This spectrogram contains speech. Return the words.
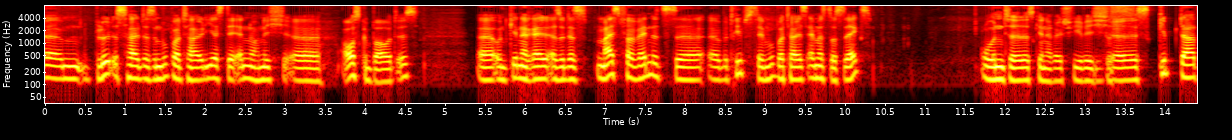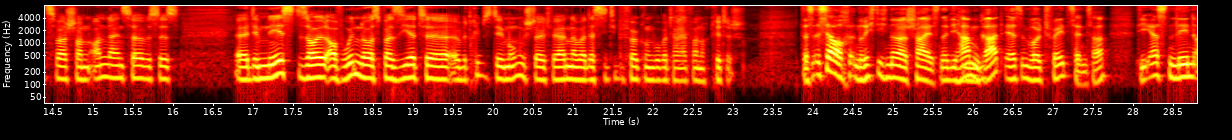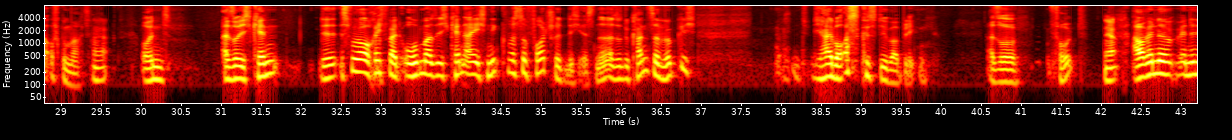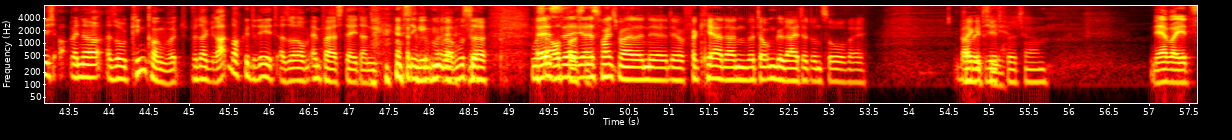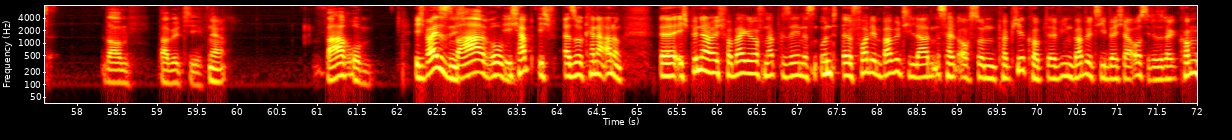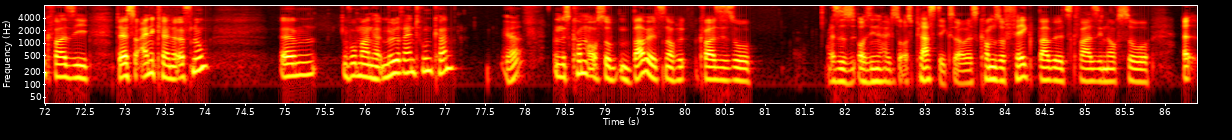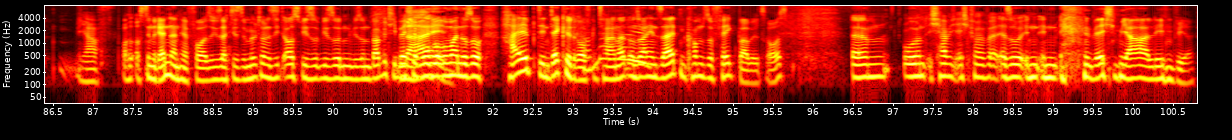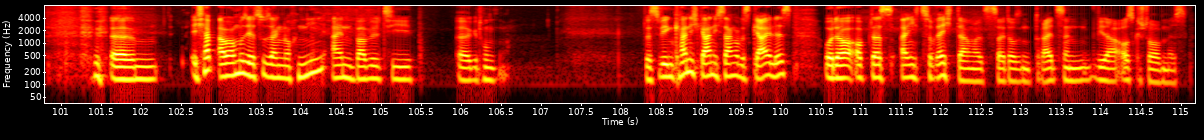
Ähm, blöd ist halt, dass in Wuppertal ISDN noch nicht äh, ausgebaut ist. Äh, und generell, also das meistverwendetste äh, Betriebssystem Wuppertal ist MS-DOS 6. Und äh, das ist generell schwierig. Äh, es gibt da zwar schon Online-Services, äh, demnächst soll auf Windows basierte äh, Betriebssysteme umgestellt werden, aber das sieht die Bevölkerung Wuppertal einfach noch kritisch. Das ist ja auch ein richtig neuer Scheiß. Ne? Die haben gerade erst im World Trade Center die ersten Läden aufgemacht. Ja. Und also ich kenne, der ist wohl auch recht weit oben, also ich kenne eigentlich nichts, was so fortschrittlich ist. Ne? Also du kannst da wirklich die halbe Ostküste überblicken. Also verrückt. Ja. Aber wenn du, wenn du nicht, wenn du, also King Kong wird, wird da gerade noch gedreht, also auf dem Empire State dann bisschen gegenüber, musst du, musst Ja, du ist, aufpassen. ja, ist manchmal dann der, der Verkehr, dann wird da umgeleitet und so, weil da Bubble gedreht Tea. wird, ja. Nee, aber jetzt, warum Bubble Tea? ja. Warum? Ich weiß es nicht. Warum? Ich hab, ich, also keine Ahnung. Äh, ich bin da neulich vorbeigelaufen, hab gesehen, dass, und äh, vor dem Bubble Tea Laden ist halt auch so ein Papierkorb, der wie ein Bubble Tea Becher aussieht. Also da kommen quasi, da ist so eine kleine Öffnung, ähm, wo man halt Müll reintun kann. ja? Und es kommen auch so Bubbles noch quasi so, also es sehen halt so aus Plastik so, aber es kommen so Fake Bubbles quasi noch so, ja, aus, aus den Rändern hervor. Also wie gesagt, diese Mülltonne sieht aus wie so, wie so ein, wie so ein Bubble Tea Becher, Nein. wo, wo man nur so halb den Deckel drauf getan hat und so an den Seiten kommen so Fake Bubbles raus. Ähm, und ich habe mich echt gefragt, also in, in, in welchem Jahr leben wir? ähm, ich habe aber, muss ich dazu sagen, noch nie einen Bubble Tea äh, getrunken. Deswegen kann ich gar nicht sagen, ob es geil ist oder ob das eigentlich zu Recht damals 2013 wieder ausgestorben ist.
